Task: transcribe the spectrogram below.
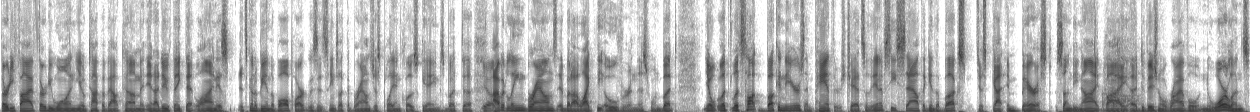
35-31, you know, type of outcome, and, and I do think think that line is it's going to be in the ballpark because it seems like the Browns just play in close games. But uh, yeah. I would lean Browns, but I like the over in this one. But you know, let, let's talk Buccaneers and Panthers, Chad. So the NFC South again, the Bucs just got embarrassed Sunday night by a divisional rival New Orleans.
